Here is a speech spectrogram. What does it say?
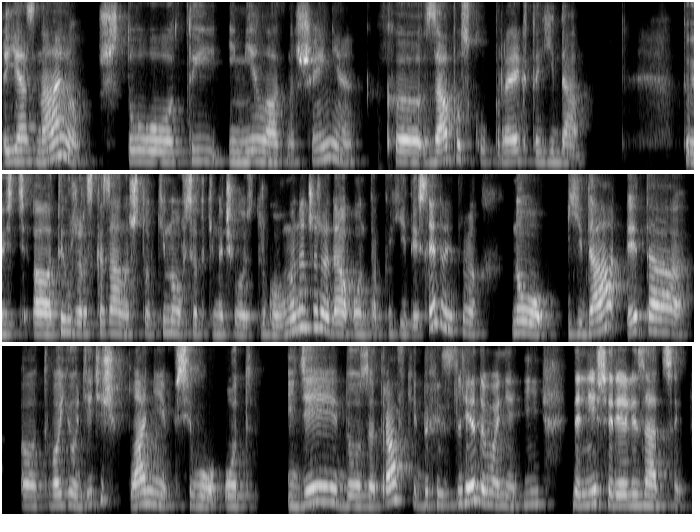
я знаю, что ты имела отношение к запуску проекта «Еда». То есть а, ты уже рассказала, что кино все-таки началось с другого менеджера, да, он там какие-то исследования провел, но «Еда» — это а, твое детище в плане всего, от идеи до затравки, до исследования и дальнейшей реализации.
